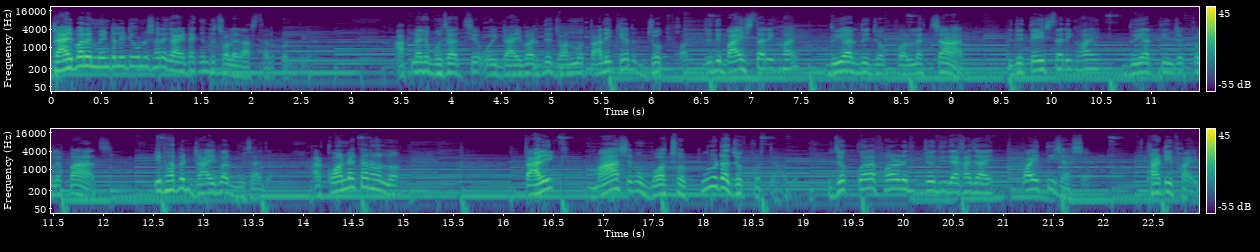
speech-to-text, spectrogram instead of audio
ড্রাইভারের মেন্টালিটি অনুসারে গাড়িটা কিন্তু চলে রাস্তার উপর দিয়ে। আপনাকে বোঝাচ্ছে ওই ড্রাইভারদের জন্ম তারিখের যোগফল। যদি বাইশ তারিখ হয়, দুই আর দুই যোগ করলে চার। যদি তেইশ তারিখ হয়, দুই আর তিন যোগ করলে পাঁচ। এভাবে ড্রাইভার বোঝা যায়। আর কন্ডাক্টর হলো তারিখ, মাস এবং বছর পুরোটা যোগ করতে হবে। যোগ করার ফলে যদি দেখা যায় পঁয়ত্রিশ আসে থার্টি ফাইভ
